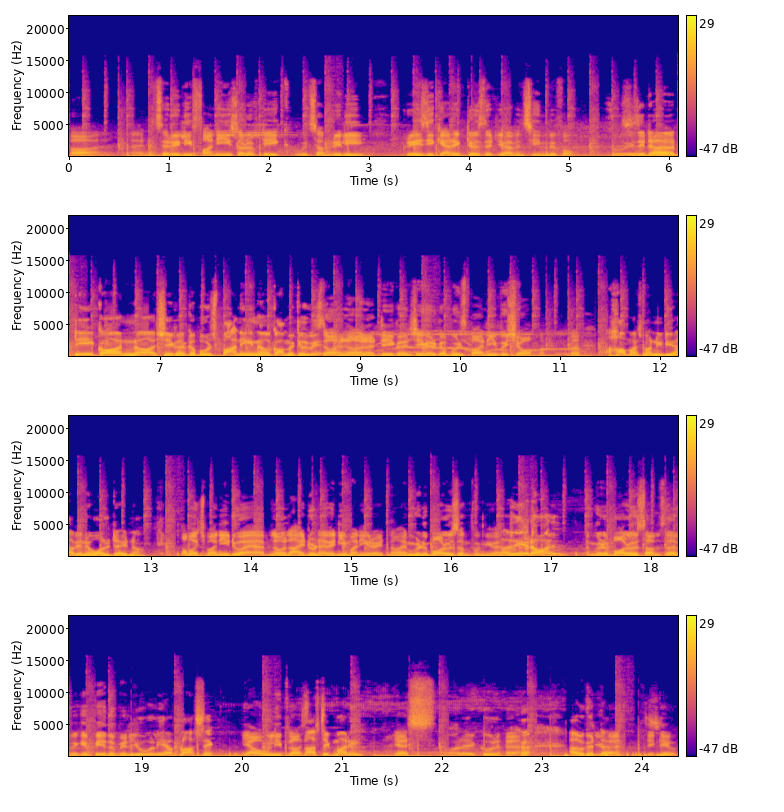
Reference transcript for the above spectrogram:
uh, and it's a really funny sort of take with some really crazy characters that you haven't seen before. So is it a take on uh, Shekhar Kapoor's Pani in a comical way? It's not, not a take on Shekhar Kapoor's Pani for sure. How much money do you have in your wallet right now? How much money do I have? No, I don't have any money right now. I'm going to borrow some from you. actually. Nothing at all? I'm going to borrow some so that we can pay the bill. You only have plastic? Yeah, only plastic. Plastic money? Yes. Alright, cool. have a good See time. man. Take See care. you.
